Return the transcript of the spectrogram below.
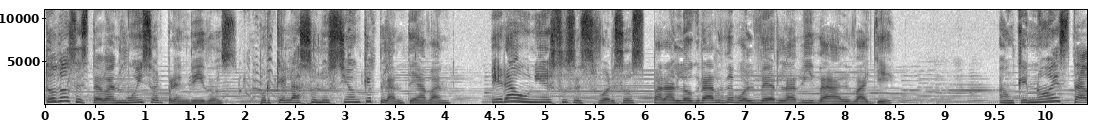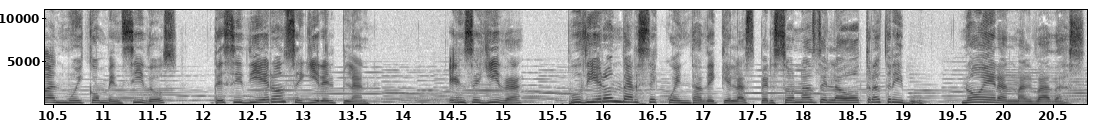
Todos estaban muy sorprendidos porque la solución que planteaban era unir sus esfuerzos para lograr devolver la vida al valle. Aunque no estaban muy convencidos, decidieron seguir el plan. Enseguida, pudieron darse cuenta de que las personas de la otra tribu no eran malvadas.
